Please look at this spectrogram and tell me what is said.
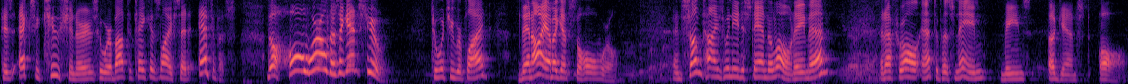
his executioners who were about to take his life said, Antipas, the whole world is against you. To which he replied, Then I am against the whole world. And sometimes we need to stand alone. Amen? Amen. And after all, Antipas' name means against all.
